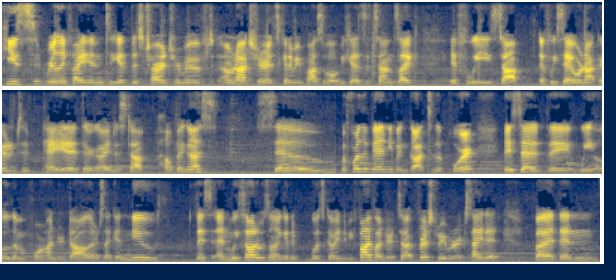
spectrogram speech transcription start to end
he's really fighting to get this charge removed. I'm not sure it's going to be possible because it sounds like if we stop, if we say we're not going to pay it, they're going to stop helping us. So before the van even got to the port, they said they we owe them four hundred dollars, like a new this, and we thought it was only gonna was going to be five hundred. So at first we were excited, but then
